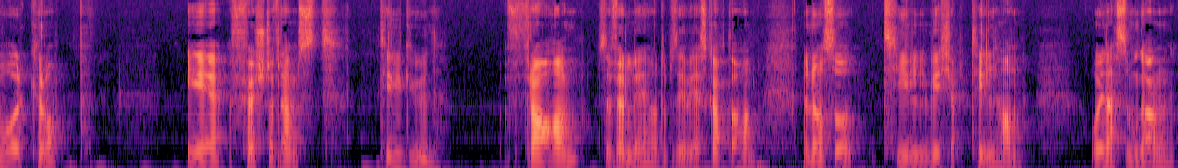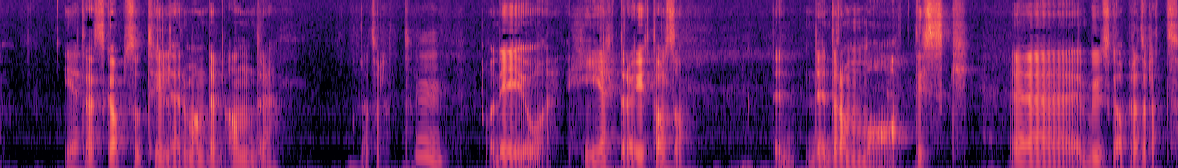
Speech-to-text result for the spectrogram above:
vår kropp er først og fremst til Gud. Fra Han, selvfølgelig. Vi er skapt av Han. Men også til vi er kjøpt til Han. Og i neste omgang, i et ekteskap, så tilhører man den andre, rett og slett. Og det er jo helt drøyt, altså. Det, det er dramatisk eh, budskap, rett og slett.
